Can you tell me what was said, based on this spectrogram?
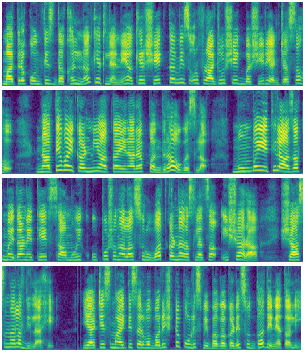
मात्र कोणतीच दखल न घेतल्याने अखेर शेख तमीज उर्फ राजू शेख बशीर यांच्यासह नातेवाईकांनी आता येणाऱ्या पंधरा ऑगस्टला मुंबई येथील आझाद मैदान येथे सामूहिक उपोषणाला सुरुवात करणार असल्याचा इशारा शासनाला दिला आहे. याचीच माहिती सर्व वरिष्ठ पोलीस विभागाकडे सुद्धा देण्यात आली.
